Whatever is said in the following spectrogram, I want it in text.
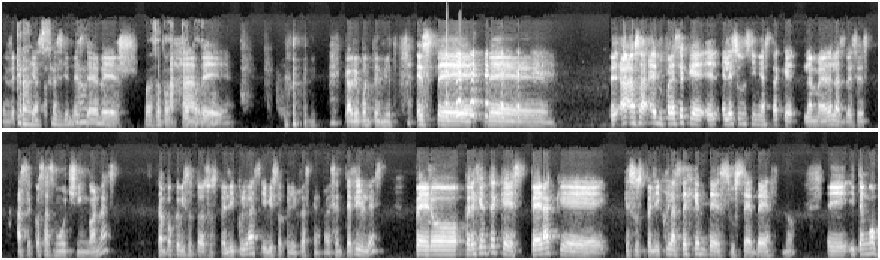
en repetidas ocasiones de haber Vas a pasar Ajá, de. Cabri, ponte en mute. Este, de. De- ah, o sea, eh, me parece que él, es un cineasta que la mayoría de las veces hace cosas muy chingonas. Tampoco he visto todas sus películas y he visto películas que me parecen terribles, pero, pero hay gente que espera que, que sus películas dejen de suceder, ¿no? Eh, y tengo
